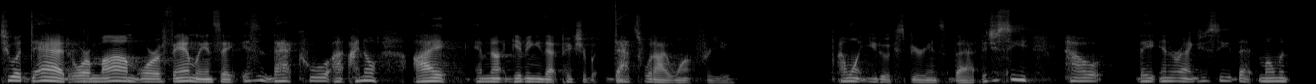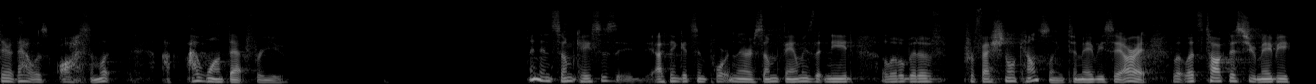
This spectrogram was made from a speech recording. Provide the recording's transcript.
to a dad or a mom or a family and say, Isn't that cool? I, I know I am not giving you that picture, but that's what I want for you. I want you to experience that. Did you see how they interact? Did you see that moment there? That was awesome. Let, I, I want that for you. And in some cases, I think it's important. There are some families that need a little bit of professional counseling to maybe say, all right, let's talk this through. Maybe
